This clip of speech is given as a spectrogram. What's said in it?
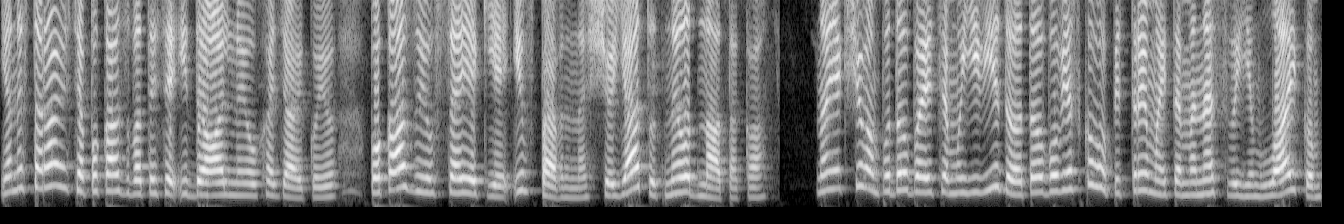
Я не стараюся показуватися ідеальною хазяйкою, показую все, як є, і впевнена, що я тут не одна така. Ну а якщо вам подобаються мої відео, то обов'язково підтримайте мене своїм лайком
